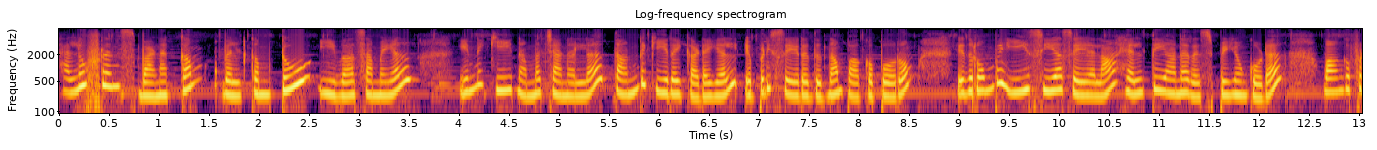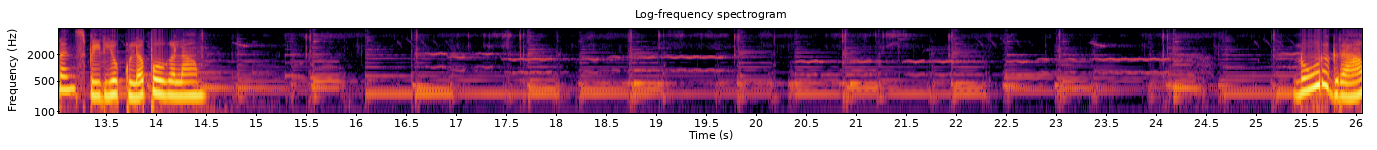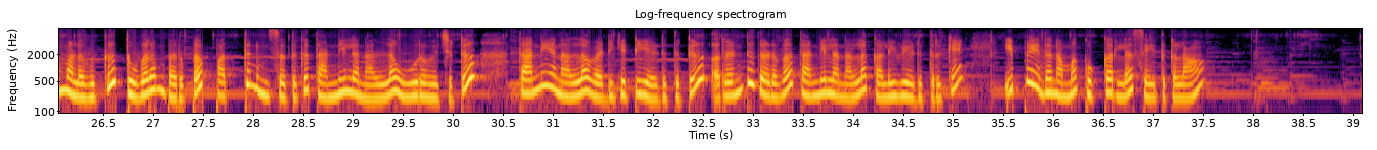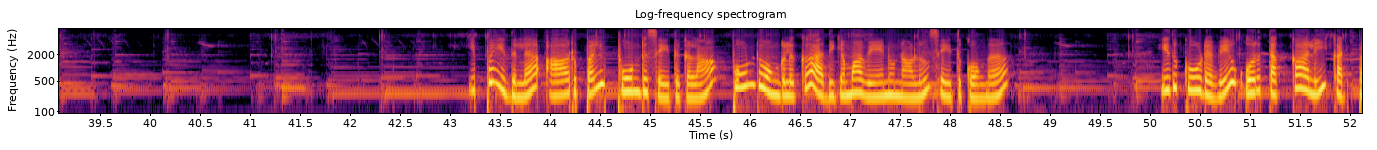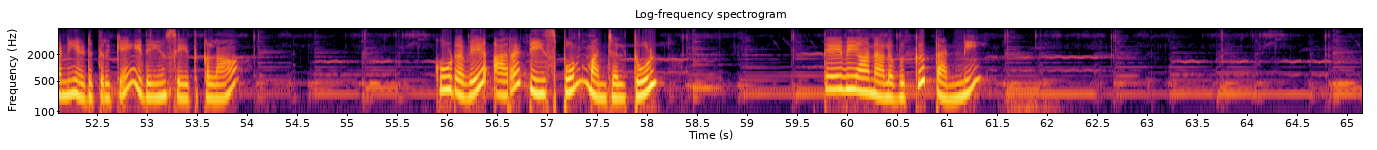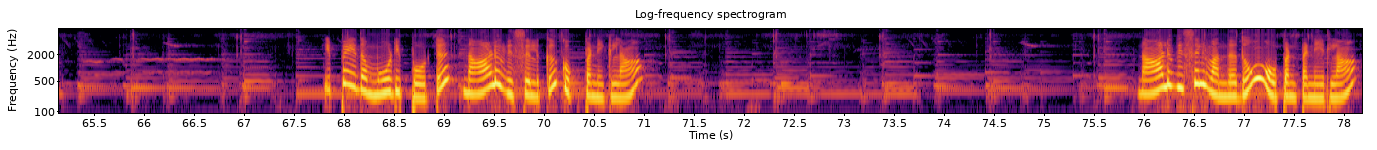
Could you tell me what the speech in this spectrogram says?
Hello friends வணக்கம். Welcome to Eva சமையல் இன்றைக்கி நம்ம சேனலில் தண்டு கீரை கடைகள் எப்படி செய்கிறது தான் பார்க்க போகிறோம் இது ரொம்ப ஈஸியாக செய்யலாம் ஹெல்த்தியான ரெசிபியும் கூட. வாங்க ஃப்ரெண்ட்ஸ் வீடியோக்குள்ளே போகலாம். நூறு கிராம் அளவுக்கு துவரம் பருப்பை பத்து நிமிஷத்துக்கு தண்ணியில் நல்லா ஊற வச்சுட்டு தண்ணியை நல்லா வடிகட்டி எடுத்துட்டு ரெண்டு தடவை தண்ணியில் நல்லா கழுவி எடுத்திருக்கேன். இப்போ இதை நம்ம குக்கரில் சேர்த்துக்கலாம். இப்போ இதில் ஆறு பல் பூண்டு சேர்த்துக்கலாம். பூண்டு உங்களுக்கு அதிகமாக வேணும்னாலும் சேர்த்துக்கோங்க. இது கூடவே ஒரு தக்காளி கட் பண்ணி எடுத்திருக்கேன். இதையும் சேர்த்துக்கலாம். கூடவே அரை டீஸ்பூன் மஞ்சள் தூள் தேவையான அளவுக்கு தண்ணி இப்போ இதை மூடி போட்டு நாலு விசிலுக்கு குக் பண்ணிக்கலாம். நாலு விசில் வந்ததும் ஓப்பன் பண்ணிடலாம்.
